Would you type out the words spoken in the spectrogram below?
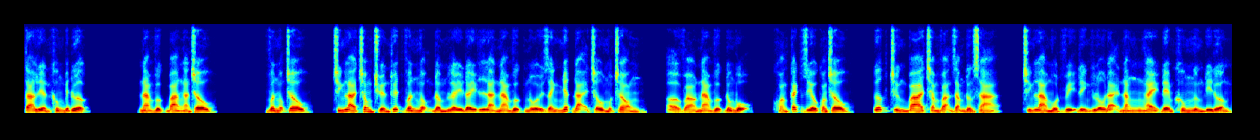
ta liền không biết được. Nam vực ba ngàn châu. Vân mộng châu, chính là trong truyền thuyết vân mộng đầm lầy đây là nam vực nổi danh nhất đại châu một trong, ở vào nam vực đông bộ, khoảng cách diêu quang châu, ước chừng ba trăm vạn dặm đường xá, chính là một vị đỉnh lô đại năng ngày đêm không ngừng đi đường,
